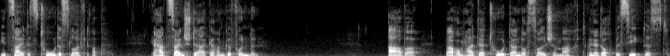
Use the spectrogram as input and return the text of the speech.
die Zeit des Todes läuft ab. Er hat seinen Stärkeren gefunden. Aber warum hat der Tod dann doch solche Macht, wenn er doch besiegt ist?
